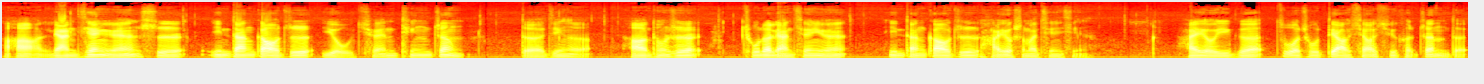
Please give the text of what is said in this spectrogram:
啊，两千元是应当告知有权听证的金额。好，同时除了两千元。应当告知还有什么情形？还有一个做出吊销许可证的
